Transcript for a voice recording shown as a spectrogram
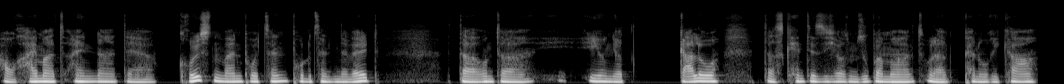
auch Heimat einer der größten Weinproduzenten der Welt, darunter E&J Gallo, das kennt ihr sich aus dem Supermarkt, oder Pernod Ricard.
